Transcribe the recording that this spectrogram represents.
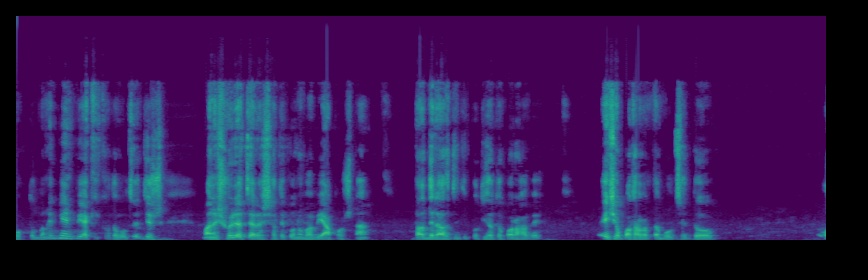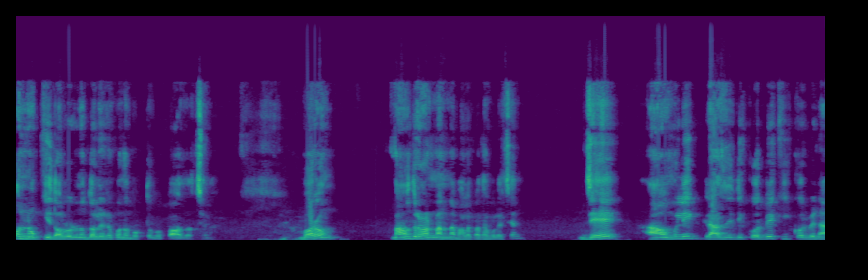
বক্তব্য নেই। বিএনপি একই কথা বলছে যে মানে স্বৈরাচারের সাথে কোনোভাবেই আপোষ না। তাদের রাজনীতি প্রতিহত করা হবে। এইসব কথাবার্তা বলছে। তো অন্য কি দল? অন্য দলেরও কোনো বক্তব্য পাওয়া যাচ্ছে না। বরং মাহমুদুর রহমান মান্না ভালো কথা বলেছেন যে আওয়ামী লীগ রাজনীতি করবে কি করবে না,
